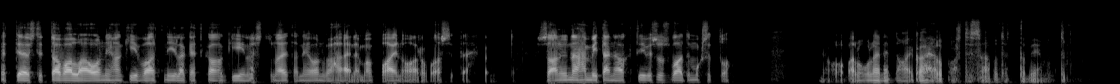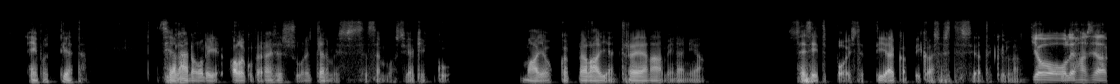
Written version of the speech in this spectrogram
et tietysti tavallaan on ihan kiva, että niillä, ketkä on kiinnostuneita, niin on vähän enemmän painoarvoa sitten ehkä. Mutta saa nyt nähdä, mitä ne aktiivisuusvaatimukset on. Joo, mä luulen, että ne on aika helposti saavutettavia, mutta ei voi tietää. Siellähän oli alkuperäisissä suunnitelmissa semmoisiakin kuin pelaajien treenaaminen ja se sitten poistettiin aika pikaisesti sieltä kyllä. Joo, olihan siellä,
